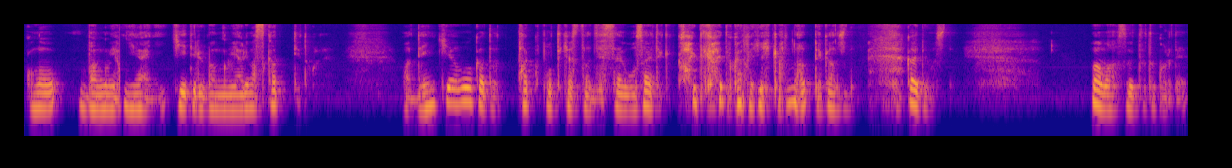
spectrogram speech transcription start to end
この番組以外に聞いてる番組ありますかっていうところで。まあ、電気屋ウォーカーとタックポッドキャストは実際押さえて書いて書いておかなきゃいかんなって感じで 書いてまして。まあまあ、そういったところで、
